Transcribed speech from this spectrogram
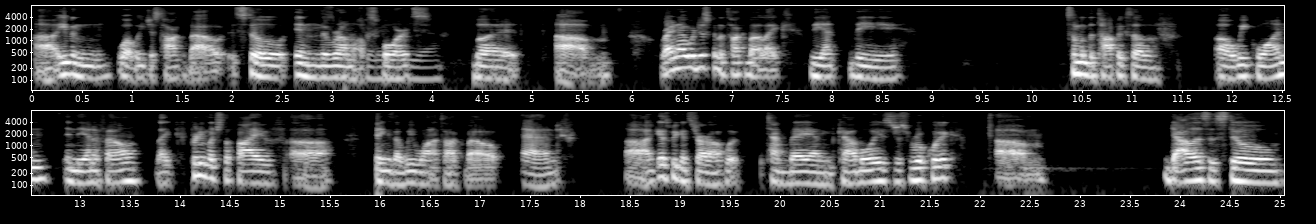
Uh, even what we just talked about is still in the realm of Sports. related, but um, right now we're just going to talk about like the the some of the topics of uh, week one in the NFL, like pretty much the five uh, things that we want to talk about. And uh, I guess we can start off with Tampa Bay and Cowboys just real quick. Um, Dallas is still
